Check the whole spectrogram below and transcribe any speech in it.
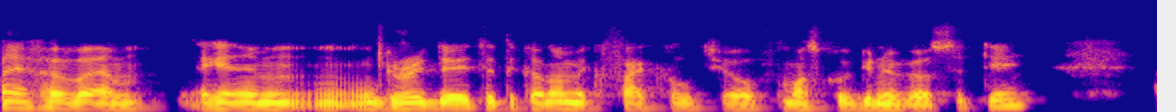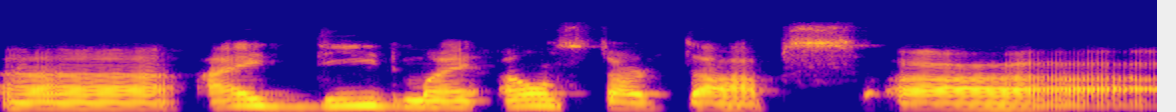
I have a um, graduated economic faculty of Moscow University. Uh, I did my own startups uh,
